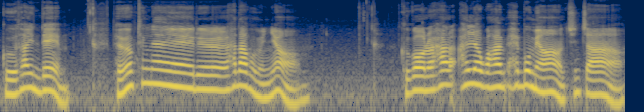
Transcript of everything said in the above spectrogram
그 사이인데, 병역 특례를 하다 보면요. 그거를 하, 하려고 하- 해보면 진짜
